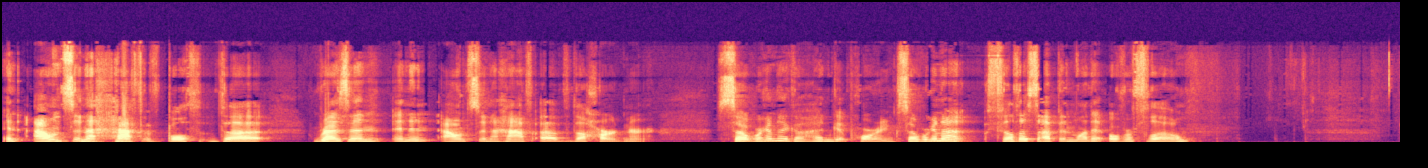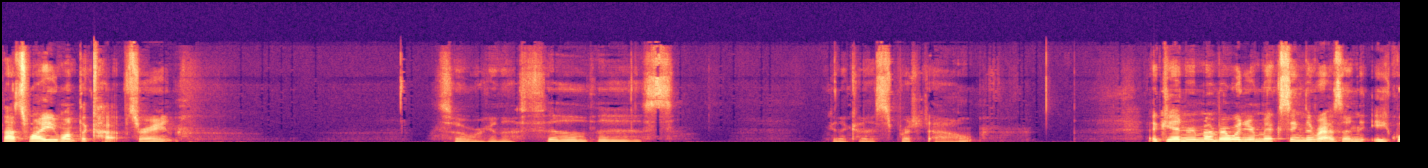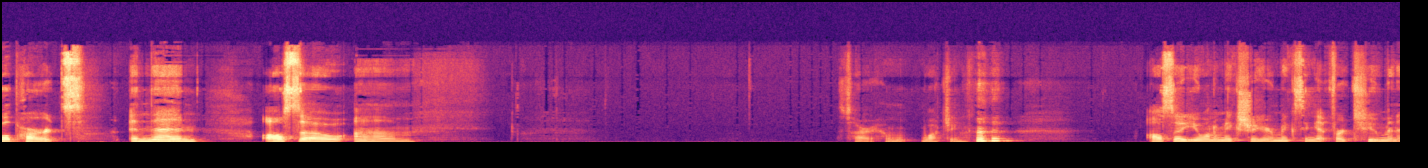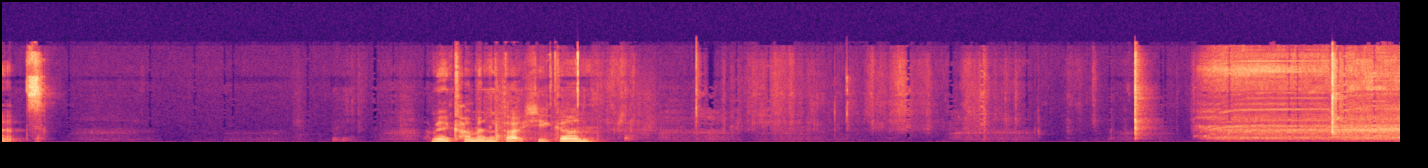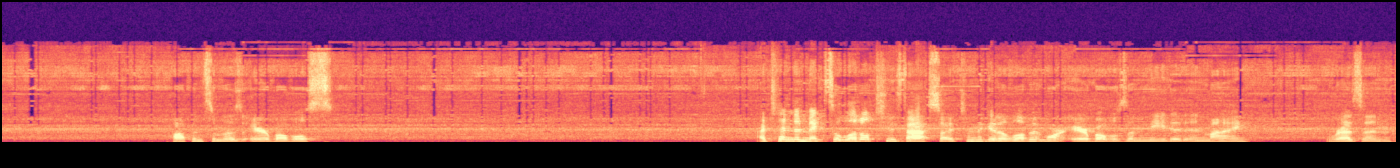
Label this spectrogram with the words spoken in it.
an ounce and a half of both the resin and an ounce and a half of the hardener. So we're going to go ahead and get pouring. So we're going to fill this up and let it overflow. That's why you want the cups, right? So we're going to fill this. I'm going to kind of spread it out. Again, remember when you're mixing the resin, equal parts. And then also, um, Sorry, I'm watching. also, you want to make sure you're mixing it for two minutes. I'm going to come in with that heat gun. Popping some of those air bubbles. I tend to mix a little too fast, so I tend to get a little bit more air bubbles than needed in my resin.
